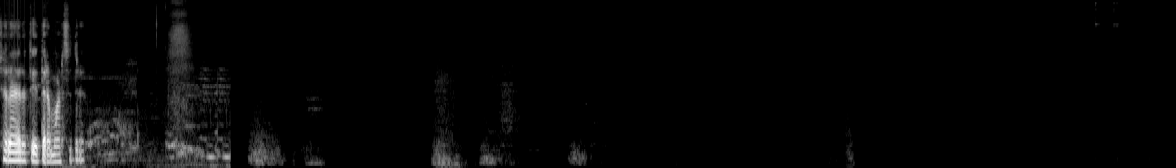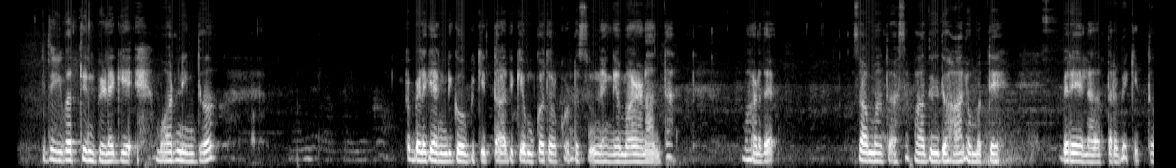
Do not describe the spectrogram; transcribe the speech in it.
ಚೆನ್ನಾಗಿರುತ್ತೆ ಈ ಥರ ಮಾಡಿಸಿದ್ರೆ. ಇದು ಇವತ್ತಿನ ಬೆಳಗ್ಗೆ ಮಾರ್ನಿಂಗ್ದು ಬೆಳಗ್ಗೆ ಅಂಗಡಿಗೆ ಹೋಗ್ಬೇಕಿತ್ತು, ಅದಕ್ಕೆ ಮುಖ ತೊಳ್ಕೊಂಡು ಸುಮ್ಮನೆ ಹಂಗೆ ಮಾಡೋಣ ಅಂತ ಮಾಡಿದೆ. ಸಾಮಾನು ಸ್ವಲ್ಪ ಅದು ಇದು ಹಾಲು ಮತ್ತು ಬೇರೆ ಎಲ್ಲ ತರಬೇಕಿತ್ತು.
